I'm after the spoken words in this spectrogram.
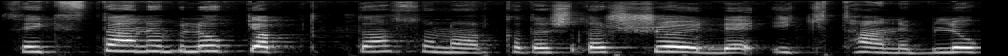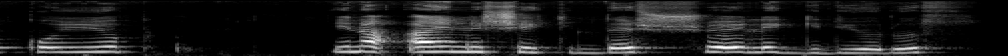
8 tane blok yaptıktan sonra arkadaşlar şöyle 2 tane blok koyup yine aynı şekilde şöyle gidiyoruz.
